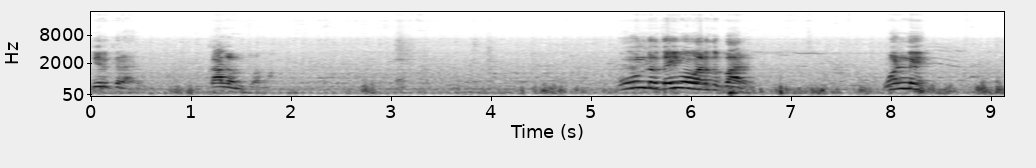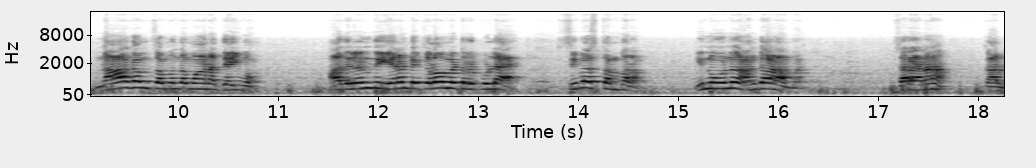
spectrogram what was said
இருக்கிறாரு. காலம் சொல்லலாம் மூன்று தெய்வம் வருது பாரு. ஒன்று நாகம் சம்பந்தமான தெய்வம். அதிலிருந்து இரண்டு கிலோமீட்டருக்குள்ள சிவஸ்தம்பரம். இன்னொன்று அங்காளம்மன். சரானா? கால்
